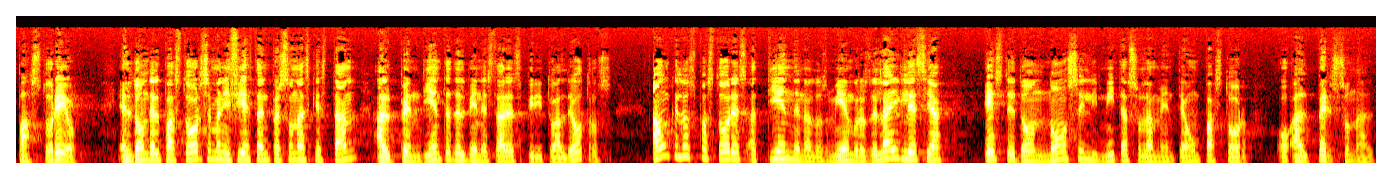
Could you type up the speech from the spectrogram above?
Pastoreo. El don del pastor se manifiesta en personas que están al pendiente del bienestar espiritual de otros. Aunque los pastores atienden a los miembros de la iglesia, este don no se limita solamente a un pastor o al personal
